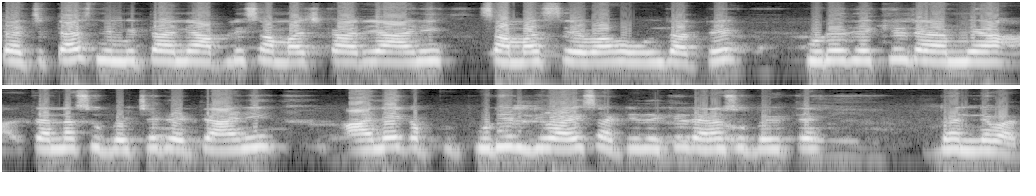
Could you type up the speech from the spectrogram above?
त्याच्या त्याच निमित्ताने आपली समाजकार्य आणि समाजसेवा होऊन जाते. पुढे देखील त्यांना शुभेच्छा देते. आणि अनेक पुढील दिवाळीसाठी देखील त्यांना शुभेच्छा धन्यवाद.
